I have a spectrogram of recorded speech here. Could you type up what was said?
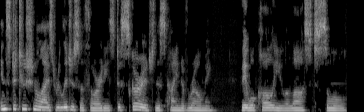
Institutionalized religious authorities discourage this kind of roaming. They will call you a lost soul.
